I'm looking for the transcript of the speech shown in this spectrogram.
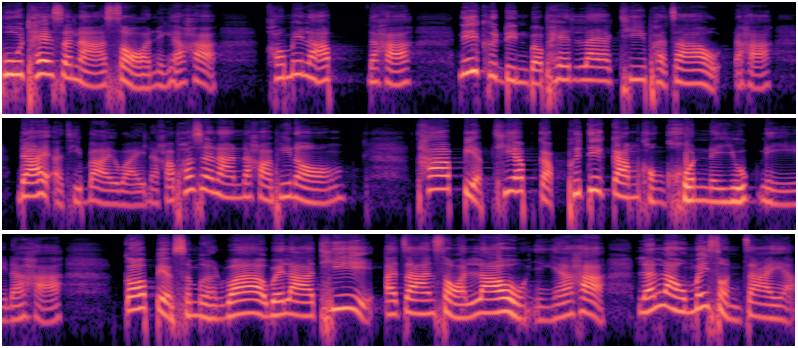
ผู้เทศนาสอนอย่างเงี้ยค่ะเขาไม่รับนะคะ นี่คือดินประเภทแรกที่พระเจ้านะคะ ได้อธิบายไว้นะคะ เพราะฉะนั้นนะคะพี่น้องถ้าเปรียบเทียบกับพฤติกรรมของคนในยุคนี้นะคะ ก็เปรียบเสมือนว่าเวลาที่อาจารย์สอนเราอย่างเงี้ยค่ะ แล้วเราไม่สนใจอะ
